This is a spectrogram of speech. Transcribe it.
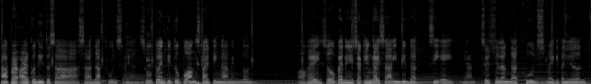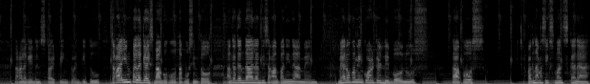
ah, per hour ko dito sa sa Dot Foods. Ayan. So 22 po ang starting namin doon. Okay? So pwede niyo check yun guys sa indeed.ca. Ayan. Search niyo lang Dot Foods, makikita niyo doon nakalagay doon starting 22. Tsaka yun pala guys, bago ko tapusin to, ang kagandahan lang din sa company namin, meron kaming quarterly bonus. Tapos pag naka 6 months ka na,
